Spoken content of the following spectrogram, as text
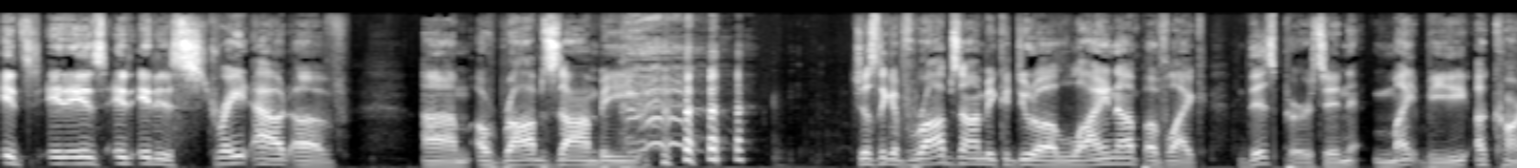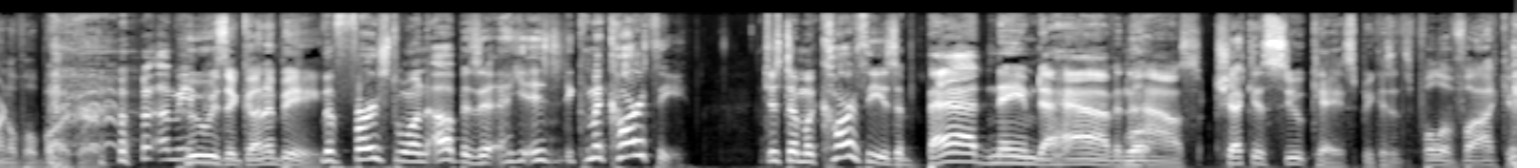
It's it is it, it is straight out of um a Rob Zombie. Just like if Rob Zombie could do a lineup of like this person might be a carnival barker. I mean, Who is it gonna be? the first one up is, is McCarthy. Just a McCarthy is a bad name to have in the house Check his suitcase because it's full of vodka.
